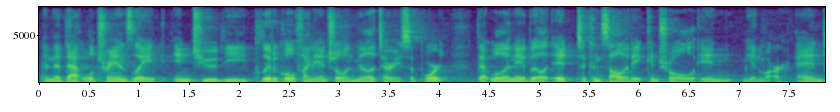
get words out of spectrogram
and that that will translate into the political, financial, and military support that will enable it to consolidate control in Myanmar. And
